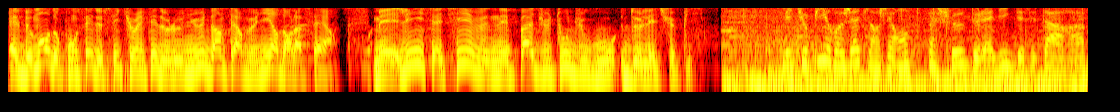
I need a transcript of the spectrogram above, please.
elle demande au Conseil de sécurité de l'ONU d'intervenir dans l'affaire. Mais l'initiative n'est pas du tout du goût de l'Éthiopie. L'Éthiopie rejette l'ingérence fâcheuse de la Ligue des États arabes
